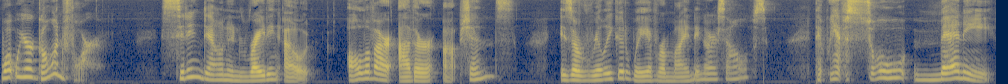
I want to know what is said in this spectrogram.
what we are going for. Sitting down and writing out all of our other options is a really good way of reminding ourselves that we have so many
